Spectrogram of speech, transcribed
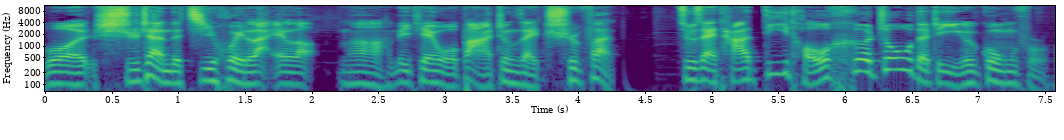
我实战的机会来了啊！那天我爸正在吃饭，就在他低头喝粥的这一个功夫，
